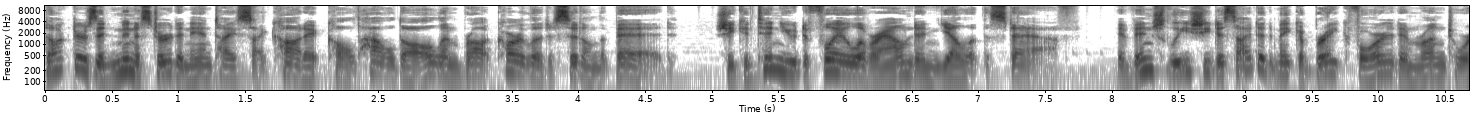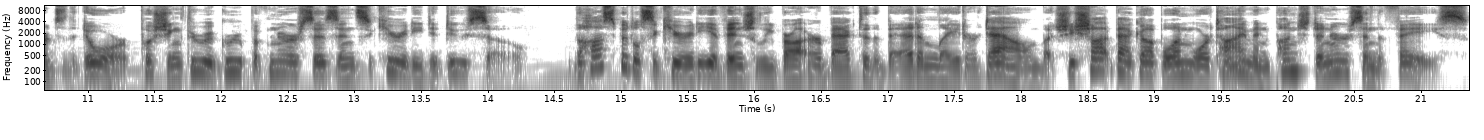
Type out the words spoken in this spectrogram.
Doctors administered an antipsychotic called Haldol and brought Carla to sit on the bed. She continued to flail around and yell at the staff. Eventually, she decided to make a break for it and run towards the door, pushing through a group of nurses and security to do so. The hospital security eventually brought her back to the bed and laid her down, but she shot back up one more time and punched a nurse in the face.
